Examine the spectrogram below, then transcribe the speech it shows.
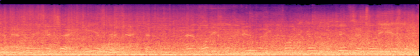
Jackson. That's all you can say. He is Jackson. And what he's going to do when he wants to go to the pits, that's what he is.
